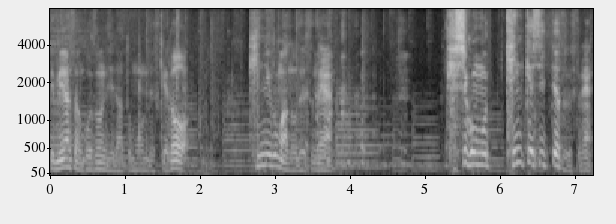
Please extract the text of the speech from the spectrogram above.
で皆さんご存知だと思うんですけど筋肉マンのですね消しゴム金消しってやつですね。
